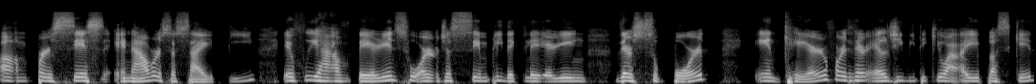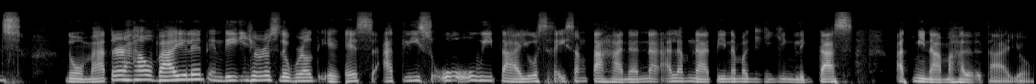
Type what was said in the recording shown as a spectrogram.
um, persist in our society, if we have parents who are just simply declaring their support and care for their LGBTQIA plus kids, no matter how violent and dangerous the world is, at least uuwi tayo sa isang tahanan na alam natin na magiging ligtas at minamahal tayo.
